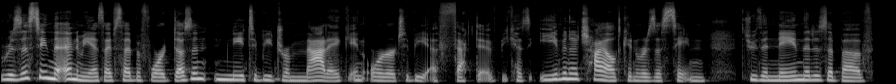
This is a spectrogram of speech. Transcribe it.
Resisting the enemy, as I've said before, doesn't need to be dramatic in order to be effective because even a child can resist Satan through the name that is above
